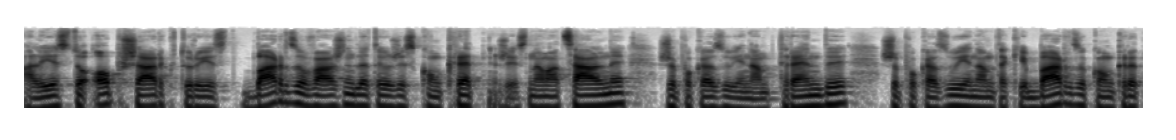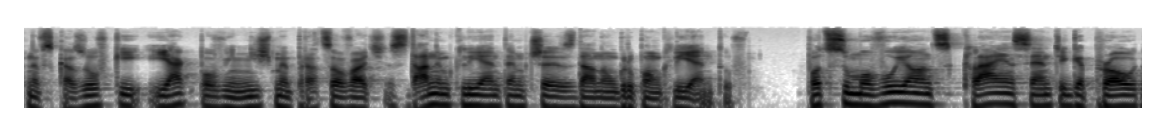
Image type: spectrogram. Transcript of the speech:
ale jest to obszar, który jest bardzo ważny, dlatego że jest konkretny, że jest namacalny, że pokazuje nam trendy, że pokazuje nam takie bardzo konkretne wskazówki, jak powinniśmy pracować z danym klientem czy z daną grupą klientów. Podsumowując, client-centric approach,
